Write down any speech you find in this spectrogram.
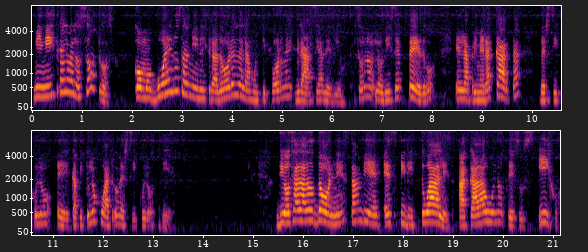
ministralo a los otros como buenos administradores de la multiforme gracia de Dios. Eso lo, dice Pedro en la primera carta, versículo, eh, capítulo 4, versículo 10. Dios ha dado dones también espirituales a cada uno de sus hijos.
